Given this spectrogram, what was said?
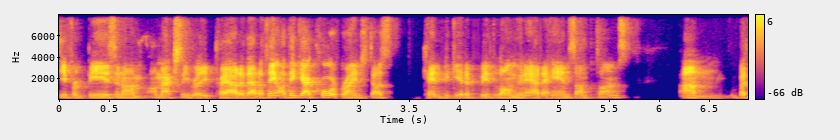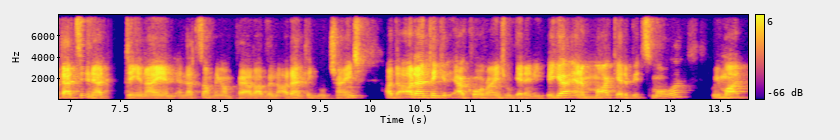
different beers, and I'm I'm actually really proud of that. I think I think our core range does tend to get a bit long and out of hand sometimes. Um, but that's in our DNA, and, and, that's something I'm proud of, and I don't think will change. I, I, don't think our core range will get any bigger, and it might get a bit smaller. We might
